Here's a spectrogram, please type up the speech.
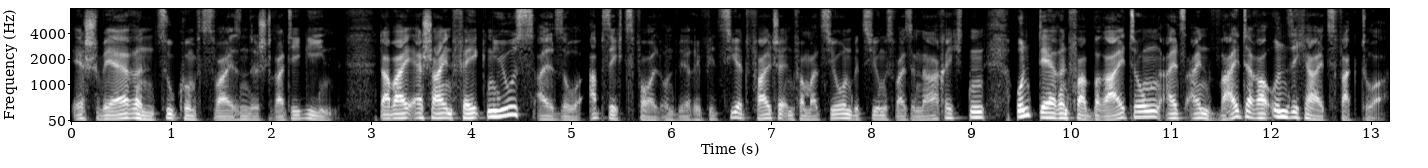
erschweren zukunftsweisende Strategien. Dabei erscheinen Fake News, also absichtsvoll und verifiziert falsche Informationen bzw Nachrichten und deren Verbreitung als ein weiterer Unsicherheitsfaktor.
